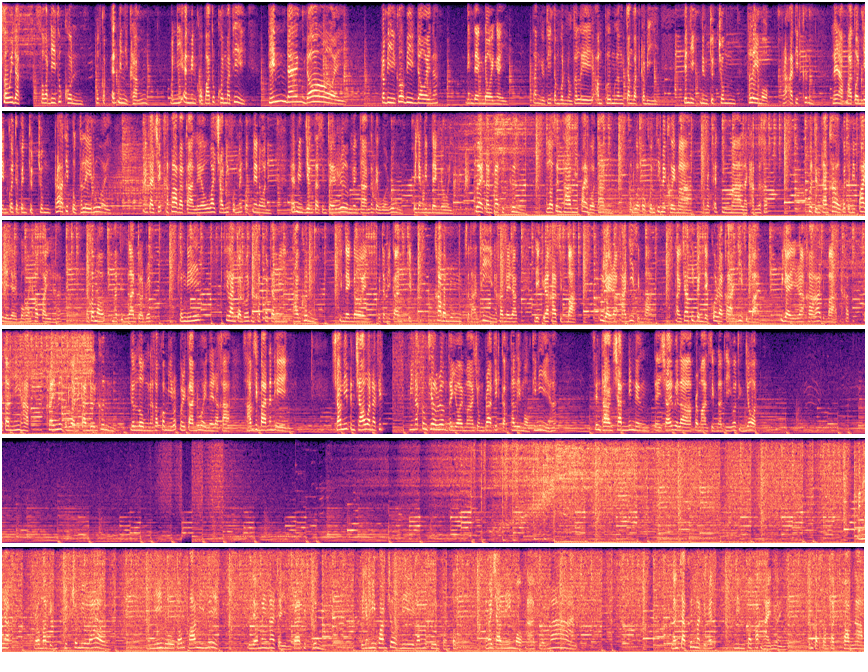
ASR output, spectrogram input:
สวัสดีสวัสดีทุกคนพบกับแอดมินอีกครั้ง วันนี้แอดมินขอพาทุกคนมาที่ ดินแดงดอย กระบี่ก็มีดอยนะ ดินแดงดอยไง ตั้งอยู่ที่ตำบลหนองทะเลอำเภอเมืองจังหวัดกระบี่เป็นอีกหนึ่งจุดชมทะเลหมอกพระอาทิตย์ขึ้นและหากมาตอนเย็นก็จะเป็นจุดชมพระอาทิตย์ตกทะเลด้วยเป็นการเช็คสภาพอากาศแล้วว่าเช้านี้ฝนไม่ตกแน่นอนแอดมินจึงตัดสินใจเริ่มเดินทางตั้งแต่หัวรุ่งไปยังดินแดงดอยเพื่อให้ทันพระอาทิตย์ขึ้นตลอดเส้นทางมีป้ายบอกทางสะดวกต่อคนที่ไม่เคยมาสำหรับแอดมินมาหลายครั้งนะครับ เมื่อถึงทางเข้าก็จะมีป้ายใหญ่ๆบอกให้เข้าไปนะฮะแล้วก็มามาถึงลานจอดรถ ตรงนี้ที่ลานจอดรถนะครับก็จะมีทางขึ้นดินแดงดอยก็จะมีการเก็บค่าบำรุงสถานที่นะครับในราคาเด็กราคา 10 บาท ผู้ใหญ่ราคา 20 บาท ต่างชาติที่เป็นเด็กก็ราคา 20 บาท ผู้ใหญ่ราคา 50 บาทนะครับแต่ตอนนี้หากใครไม่สะดวกในการเดินขึ้นเดินลงนะครับก็มีรถบริการด้วยในราคา 30 บาทนั่นเอง เช้านี้เป็นเช้าวันอาทิตย์มีนักท่องเที่ยวเริ่มทยอยมาชมพระอาทิตย์กับทะเลหมอกที่นี่ฮะเส้นทางชันนิดนึงแต่ใช้เวลาประมาณ 10 นาทีก็ถึงยอด นี้นะเรามาถึงจุดชมวิวแล้ววันนี้ดูท้องฟ้ามีเมฆดูแล้วไม่น่าจะเห็นพระอาทิตย์ขึ้น แต่ยังมีความโชคดีครับเมื่อคืนฝนตกทำให้เช้านี้หมอกหนาสวยมาก หลังจากขึ้นมาถึงแอดมินก็พักหายเหนื่อยพร้อมกับสัมผัสความงาม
